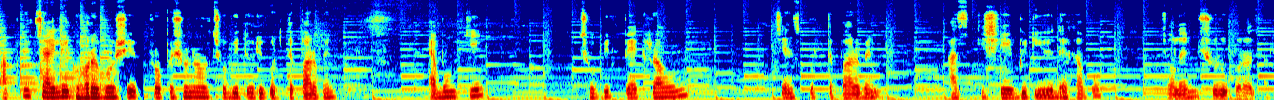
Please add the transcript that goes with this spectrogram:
আপনি চাইলে ঘরে বসে প্রফেশনাল ছবি তৈরি করতে পারবেন এবং কি ছবির ব্যাকগ্রাউন্ড চেঞ্জ করতে পারবেন। আজকে সেই ভিডিও দেখাবো। চলেন শুরু করা যাক।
